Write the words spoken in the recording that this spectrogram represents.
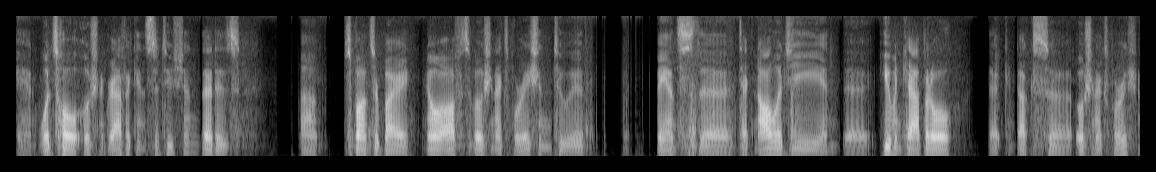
and Woods Hole Oceanographic Institution that is um, sponsored by NOAA Office of Ocean Exploration to uh, advance the technology and the human capital that conducts uh, ocean exploration.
